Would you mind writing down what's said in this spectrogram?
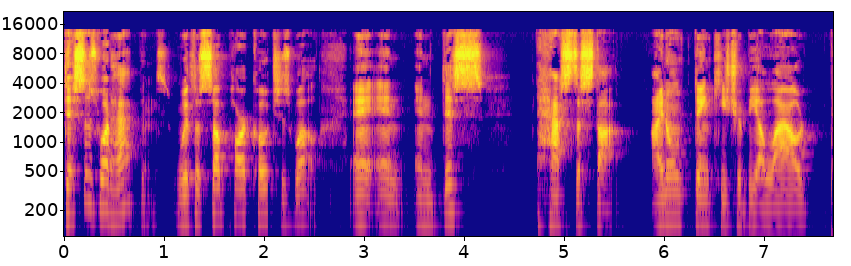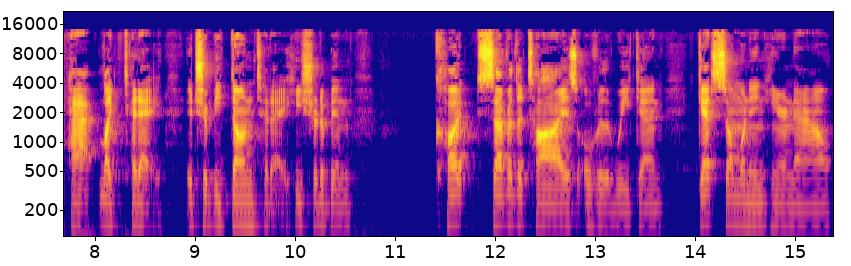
this is what happens with a subpar coach as well, and and, and this has to stop. I don't think he should be allowed pat like today. It should be done today. He should have been cut, sever the ties over the weekend. Get someone in here now.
